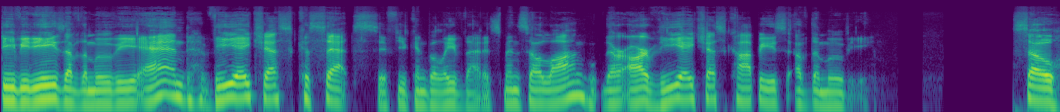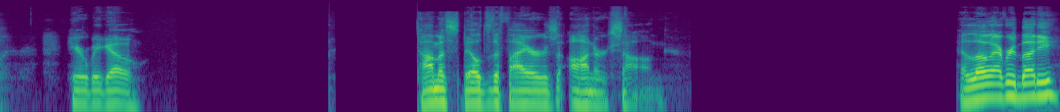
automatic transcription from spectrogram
DVDs of the movie and VHS cassettes, if you can believe that. It's been so long. There are VHS copies of the movie. So here we go. Thomas Builds the Fire's Honor Song. Hello, everybody.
